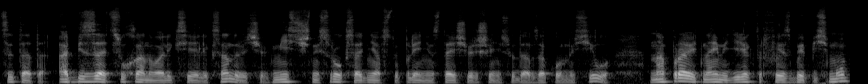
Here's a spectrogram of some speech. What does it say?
Цитата. «Обязать Суханова Алексея Александровича в месячный срок со дня вступления настоящего решения суда в законную силу направить на имя директора ФСБ письмо,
